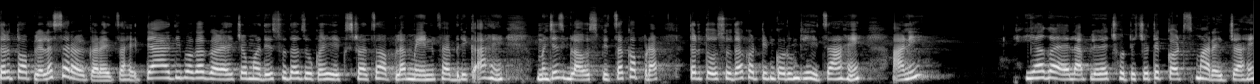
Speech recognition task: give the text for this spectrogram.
तर तो आपल्याला सरळ करायचा आहे. त्याआधी बघा गळ्याच्यामध्ये सुद्धा जो काही एक्स्ट्राचा आपला मेन फॅब्रिक आहे म्हणजेच ब्लाऊज पीसचा कपडा तर तो सुद्धा कटिंग करून घ्यायचा आहे. आणि या गळ्याला आपल्याला छोटे छोटे कट्स मारायचे आहे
